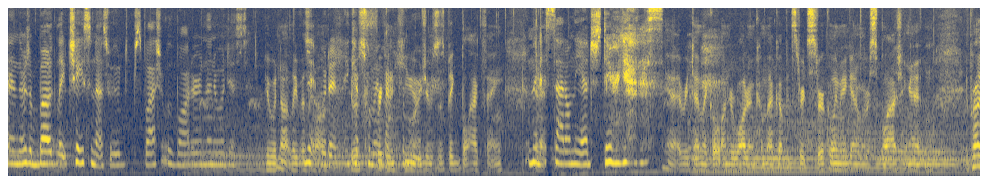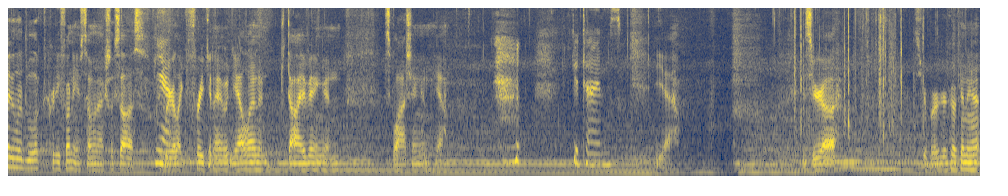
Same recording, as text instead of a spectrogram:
and there's a bug like chasing us. We would splash it with water, and then it would just, It would not leave us It alone. wouldn't. It kept was coming freaking back for more. huge. It was this big black thing. and then Yeah. it sat on the edge staring at us. Yeah, every time I go underwater and come back up, it starts circling me again, and we were splashing it. And it probably would have looked pretty funny if someone actually saw us. Yeah. We were like freaking out, and yelling, and diving, and splashing, and yeah. Good times. Yeah. Is your uh is your burger cooking yet?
